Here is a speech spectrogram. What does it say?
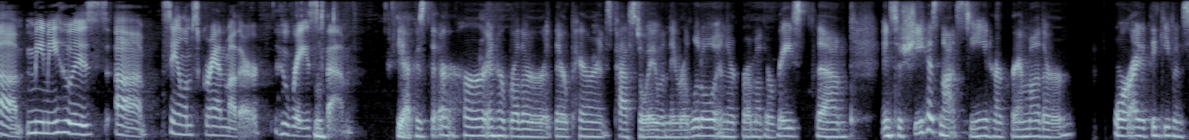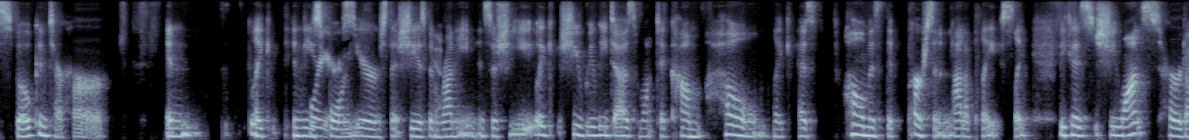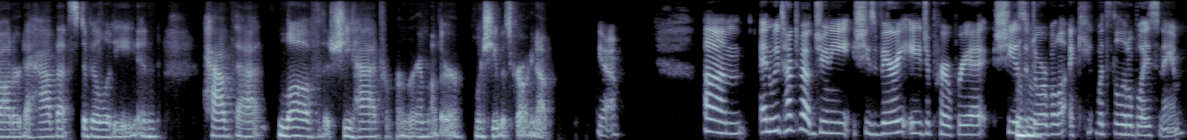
um, Mimi, who is uh, Salem's grandmother who raised mm-hmm. them. Yeah, because er, her and her brother, their parents passed away when they were little, and their grandmother raised them. And so she has not seen her grandmother, or I think even spoken to her in like in these four years, four years that she has been yeah. running. And so she like she really does want to come home, like as home as the person, not a place, like because she wants her daughter to have that stability and have that love that she had from her grandmother when she was growing up. Yeah. Um, and we talked about Junie. She's very age appropriate. She is mm-hmm. adorable. I can't what's the little boy's name?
